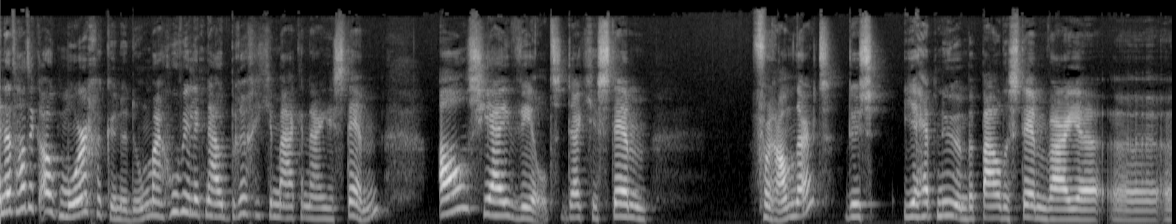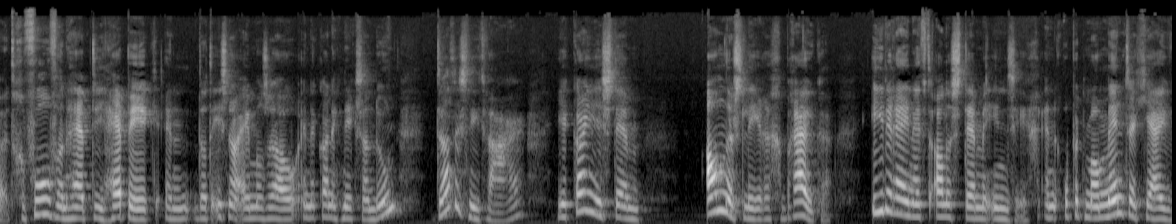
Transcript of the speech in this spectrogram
En dat had ik ook morgen kunnen doen, maar hoe wil ik nou het bruggetje maken naar je stem? Als jij wilt dat je stem verandert, dus je hebt nu een bepaalde stem waar je uh, het gevoel van hebt, die heb ik en dat is nou eenmaal zo en daar kan ik niks aan doen. Dat is niet waar. Je kan je stem anders leren gebruiken. Iedereen heeft alle stemmen in zich. En op het moment dat jij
